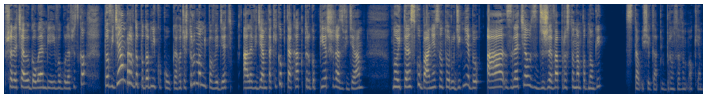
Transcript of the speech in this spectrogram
przeleciały gołębie i w ogóle wszystko, to widziałam prawdopodobnie kukułkę, chociaż trudno mi powiedzieć, ale widziałam takiego ptaka, którego pierwszy raz widziałam, no i ten skubaniec, no to Rudzik nie był, a zleciał z drzewa prosto nam pod nogi. Stał i się gapił brązowym okiem.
